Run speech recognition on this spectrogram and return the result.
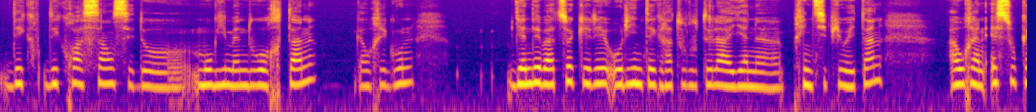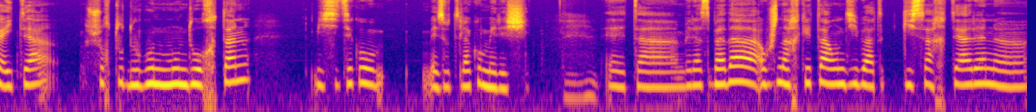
dekroazanz edo mugimendu hortan, gaur egun, jende batzuek ere hori integratu dutela haien uh, printzipioetan, aurren ez ukaitea, sortu dugun mundu hortan, bizitzeko mezutelako merexi. Mhm. Eta beraz bada hausnarketa handi bat gizartearen uh,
